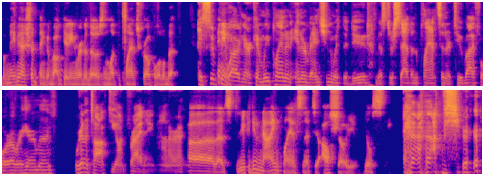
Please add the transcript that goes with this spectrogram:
but maybe I should think about getting rid of those and let the plants grow up a little bit. Hey, Super Anyway. Gardener, can we plan an intervention with the dude, Mister Seven Plants in a two by four over here, man? We're gonna talk to you on Friday, man. All right. Uh, that's you could do nine plants in it too. I'll show you. You'll see. I'm sure.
